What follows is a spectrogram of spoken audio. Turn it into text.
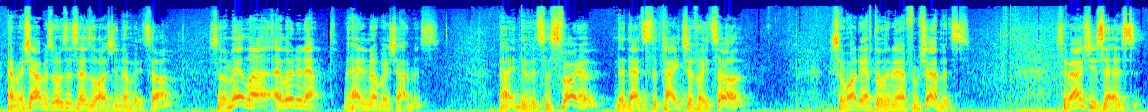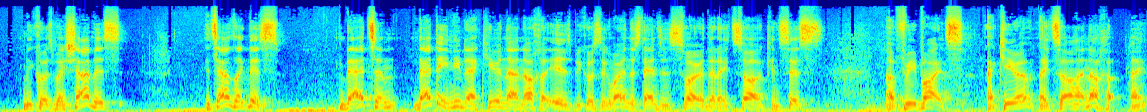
and by Shabbos also says Lashon of. So Mela, I learned it out. But how do you know by Shabbos? Right? If it's a Svarim, that that's the Taich of Eitzah, so why do you have to learn it out from Shabbos? So Rashi says, because by Shabbos, it sounds like this. Be'etzim, um, that day you need an akir in the anacha is because the Gemara understands in Svar that Eitzah consists of three parts. Akira, Eitzah, Hanacha, right?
